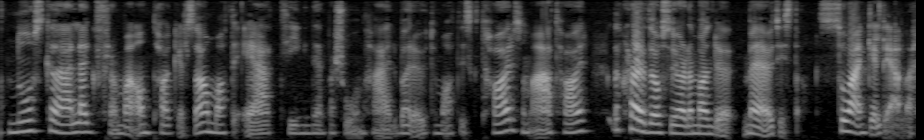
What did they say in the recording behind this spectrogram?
at nå skal jeg legge fra meg antakelser om at det er ting den personen her bare automatisk tar, som jeg tar, da klarer du også å gjøre det med andre med autister. Så enkelt er det.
